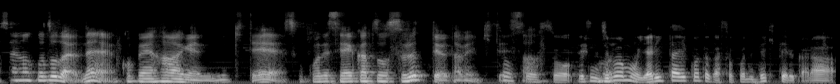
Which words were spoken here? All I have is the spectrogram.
せなことだよね。コペンハーゲンに来て、そこで生活をするっていうために来てさ。そうそうそう。別に自分はもうやりたいことがそこでできてるから、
